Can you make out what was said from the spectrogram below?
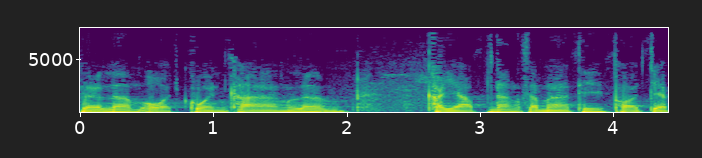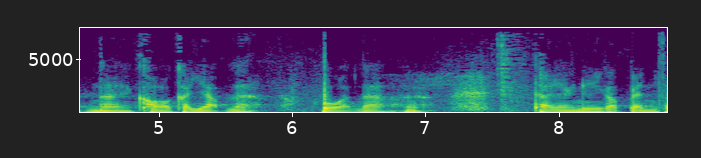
แล้วเริ่มโอดควรคาง เริ่มขยับนั่งสมาธิพอเจ็บหน่อยขอขยับแล้วปวดแล้วถ้าอย่างนี้ก็เป็นโส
